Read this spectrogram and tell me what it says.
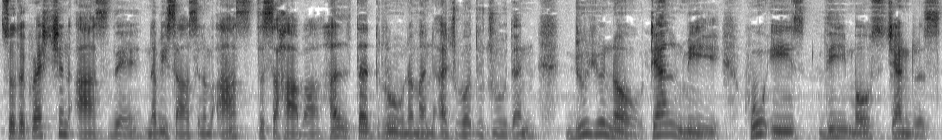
So the question asked there, Nabi Sallallahu asked the Sahaba, Hal tadruna man ajwadu judan? Do you know, tell me, who is the most generous?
